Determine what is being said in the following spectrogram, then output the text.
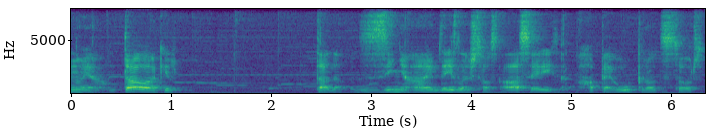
Nu, jā. Un tālāk ir tāda ziņa, AMD izlaiž savus A sērijas APU procesorus.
